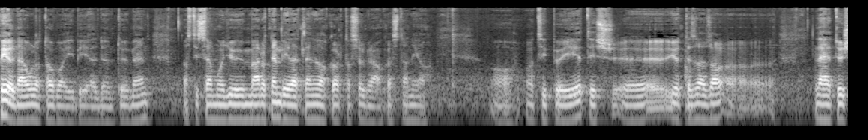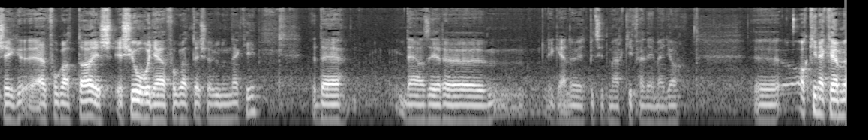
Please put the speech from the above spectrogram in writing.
például a tavalyi BL döntőben. Azt hiszem, hogy ő már ott nem véletlenül akarta szögre akasztani a, a, a cipőjét, és jött ez az a lehetőség, elfogadta, és, és jó, hogy elfogadta, és örülünk neki, de, de azért igen, ő egy picit már kifelé megy a... Aki nekem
